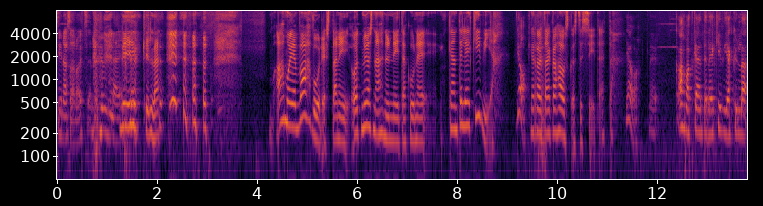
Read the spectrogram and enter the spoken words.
sinä sanoit sen. Minä niin, kyllä. Ahmojen vahvuudesta, niin olet myös nähnyt niitä, kun ne kääntelee kiviä. Joo. Kerroit aika hauskasti siitä, että... Joo, ne ahmat kääntelee kiviä kyllä.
